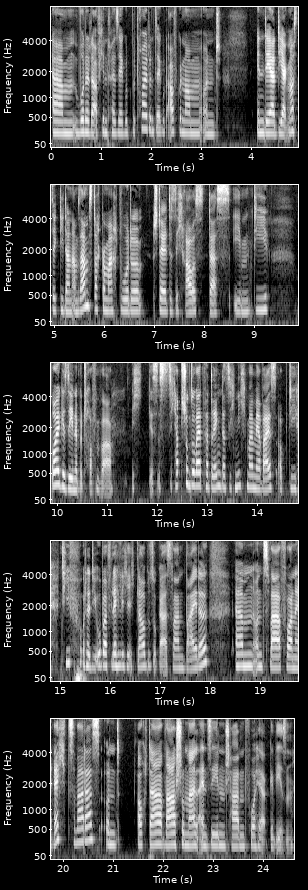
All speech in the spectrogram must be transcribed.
Ähm, wurde da auf jeden Fall sehr gut betreut und sehr gut aufgenommen. Und in der Diagnostik, die dann am Samstag gemacht wurde, stellte sich raus, dass eben die Beugesehne betroffen war. Ich, ich habe es schon so weit verdrängt, dass ich nicht mal mehr weiß, ob die tief oder die oberflächliche, ich glaube sogar, es waren beide, ähm, und zwar vorne rechts war das. Und auch da war schon mal ein Sehnenschaden vorher gewesen.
